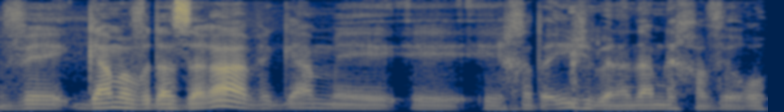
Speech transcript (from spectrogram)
וגם עבודה זרה וגם uh, חטאים של בן אדם לחברו.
